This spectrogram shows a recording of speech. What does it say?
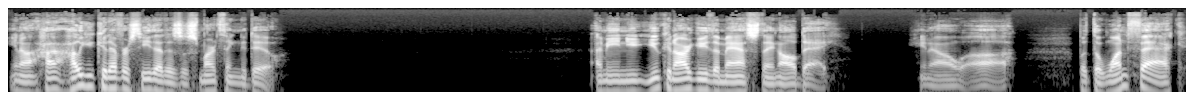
You know, how how you could ever see that as a smart thing to do. I mean, you, you can argue the mask thing all day, you know, uh, but the one fact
